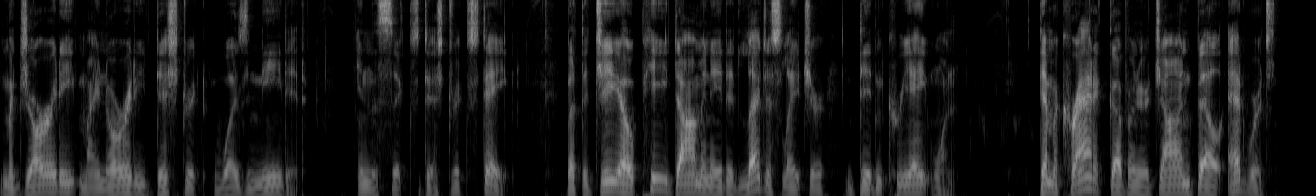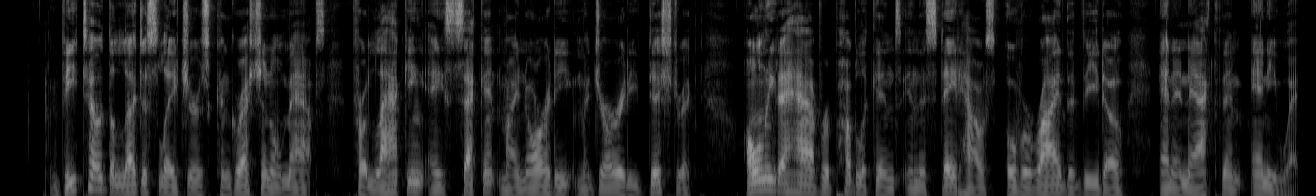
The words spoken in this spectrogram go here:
majority minority district was needed in the six district state but the GOP dominated legislature didn't create one. Democratic Governor John Bel Edwards vetoed the legislature's congressional maps for lacking a second minority majority district, only to have Republicans in the state house override the veto and enact them anyway.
